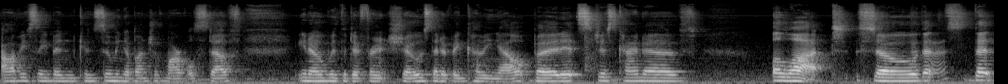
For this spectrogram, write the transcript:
obviously been consuming a bunch of Marvel stuff, you know, with the different shows that have been coming out. But it's just kind of a lot. So uh-huh. that's that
